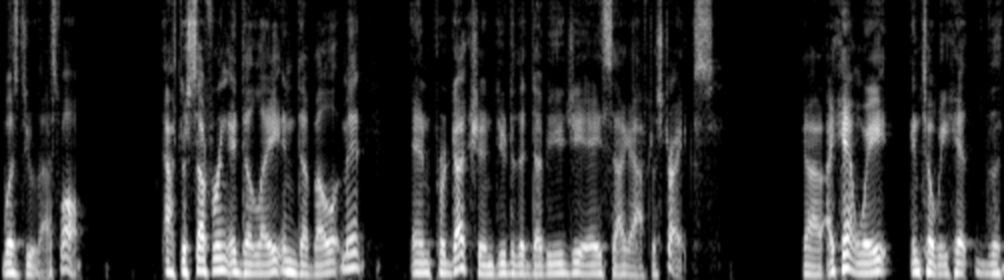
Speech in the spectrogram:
was due last fall. After suffering a delay in development and production due to the WGA SAG-AFTRA strikes. God, I can't wait until we hit the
